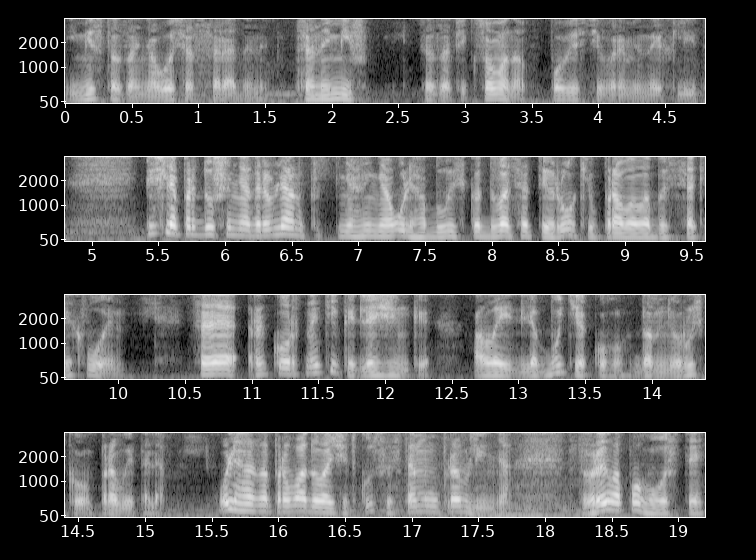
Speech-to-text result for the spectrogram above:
і місто зайнялося зсередини. Це не міф, це зафіксовано в повісті временних літ. Після придушення древлян княгиня Ольга близько 20 років правила без всяких воїн. Це рекорд не тільки для жінки, але й для будь-якого давньоруського правителя. Ольга запровадила чітку систему управління, створила погости,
